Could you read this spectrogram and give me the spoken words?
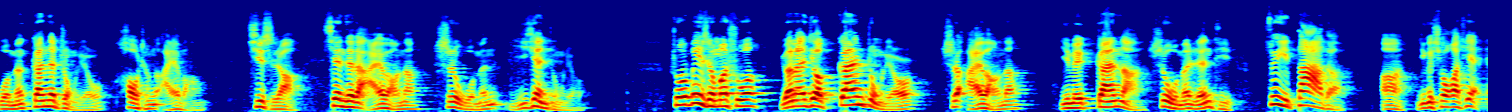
我们肝的肿瘤号称癌王，其实啊，现在的癌王呢，是我们胰腺肿瘤。说为什么说原来叫肝肿瘤是癌王呢？因为肝呢，是我们人体最大的啊一个消化腺。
